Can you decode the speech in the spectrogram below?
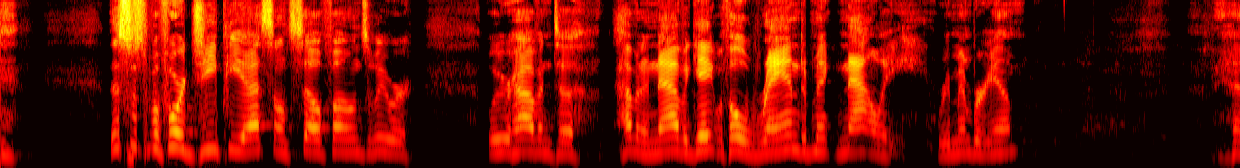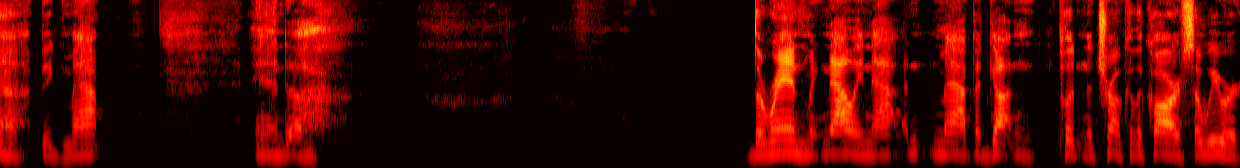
This was before GPS on cell phones. We were, we were having, to, having to navigate with old Rand McNally. Remember him? Yeah, big map. And uh, the Rand McNally map had gotten put in the trunk of the car. So we were,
